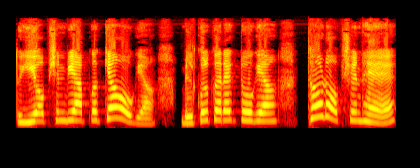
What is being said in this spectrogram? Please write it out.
तो ये ऑप्शन भी आपका क्या हो गया? बिल्कुल करेक्ट हो गया। थर्ड ऑप्शन है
